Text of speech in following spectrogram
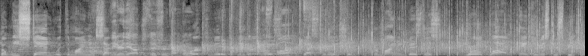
but we stand with the mining sector. Leader of the Opposition, Speaker, come to order. We're committed to be the place, the destination for mining business worldwide. Thank you, Mr. Speaker.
